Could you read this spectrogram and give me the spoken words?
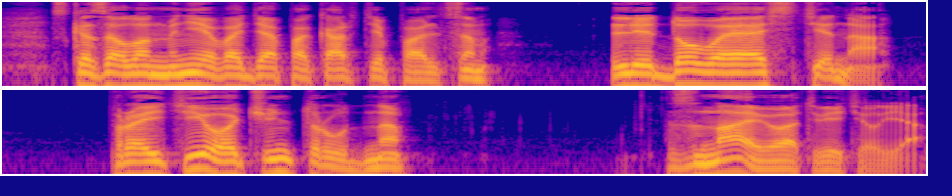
— сказал он мне, водя по карте пальцем, — «ледовая стена. Пройти очень трудно». «Знаю», — ответил я.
